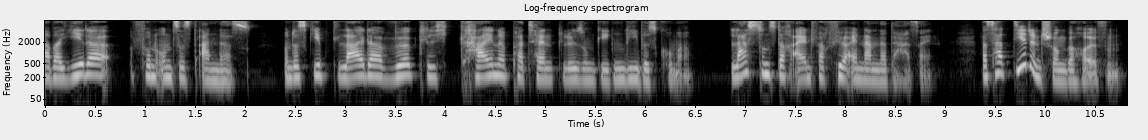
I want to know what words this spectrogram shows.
Aber jeder von uns ist anders. Und es gibt leider wirklich keine Patentlösung gegen Liebeskummer. Lasst uns doch einfach füreinander da sein. Was hat dir denn schon geholfen?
